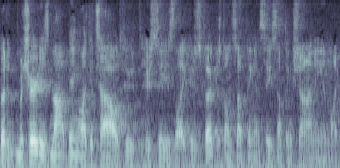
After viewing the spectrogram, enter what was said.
But maturity is not being like a child who, who sees, like, who's focused on something and sees something shiny and, like,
